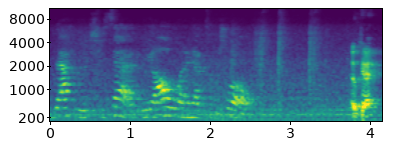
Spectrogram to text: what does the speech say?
exactly what she said, we all want to have control. Okay.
